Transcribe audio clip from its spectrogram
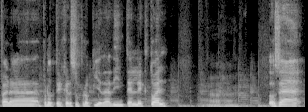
para proteger su propiedad intelectual. Ajá. O sea,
